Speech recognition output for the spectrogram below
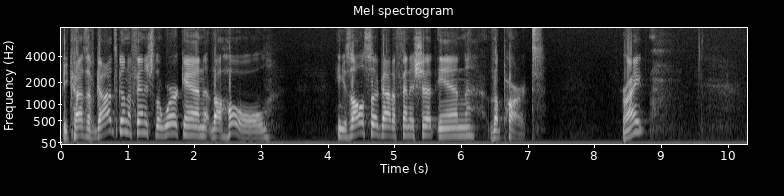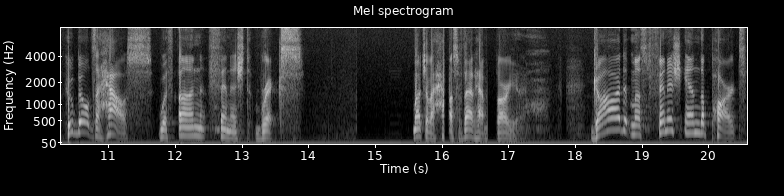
Because if God's going to finish the work in the whole, He's also got to finish it in the part. Right? Who builds a house with unfinished bricks? Much of a house, if that happens, are you? God must finish in the part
